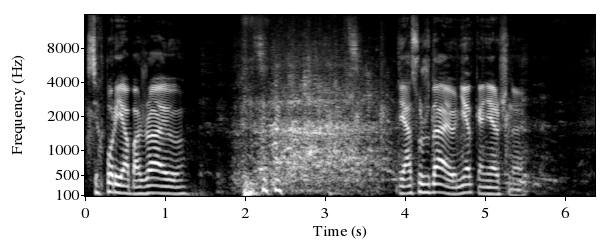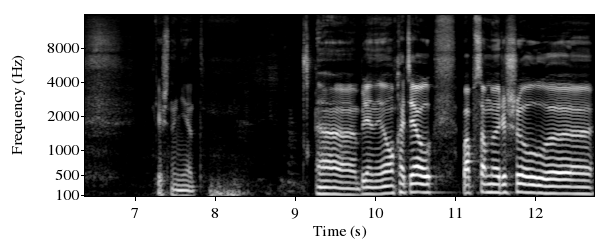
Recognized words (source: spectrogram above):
С тех пор я обожаю. Я осуждаю. Нет, конечно. Конечно, нет. Uh, блин, он хотел, папа со мной решил uh,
